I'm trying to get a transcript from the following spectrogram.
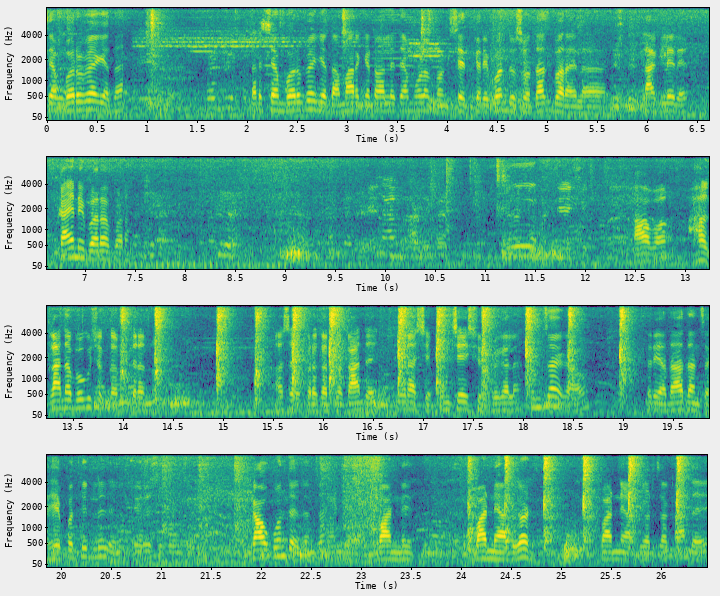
शंभर रुपये घेता? तर शंभर रुपये घेता. मार्केटवाले त्यामुळं मग शेतकरी बंधू स्वतःच भरायला लागलेले. काय नाही बरा बरा. हा वा हा कांदा बघू शकता मित्रांनो. असा आहे प्रकारचा कांदा आहे तेराशे पंच्याऐंशी रुपये गेला. तुमचा आहे गाव तर या दादांचा हे पण तिथलेच आहे ना? तेराशे पंचावन्न गाव कोणतं आहे त्यांचं? बांधणे बांधणे आदगड. बांधणे आदगडचा कांदा आहे.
